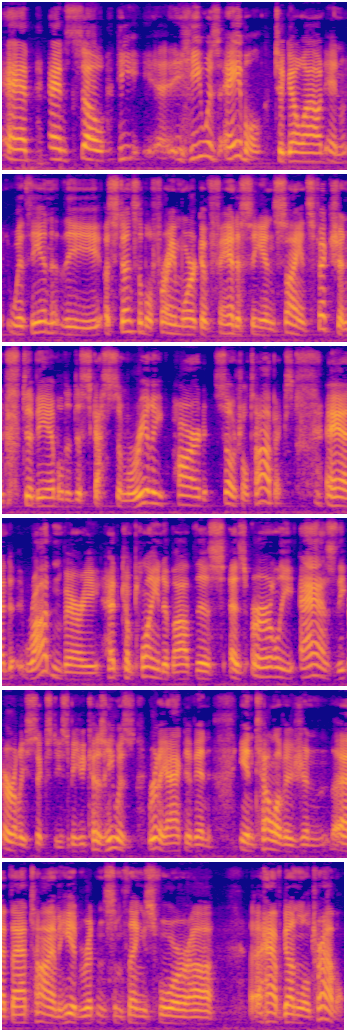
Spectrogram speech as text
and and so he he was able to go out and within the ostensible framework of fantasy and science fiction to be able to discuss some really hard social topics. And Roddenberry had complained about this as early as the early 60s because he was really active in in television at that time. He had written some things for uh, Have Gun Will Travel.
